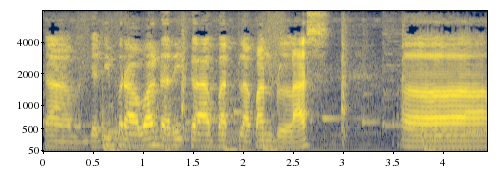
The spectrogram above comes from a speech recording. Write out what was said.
Nah jadi berawal dari ke abad 18 eh,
